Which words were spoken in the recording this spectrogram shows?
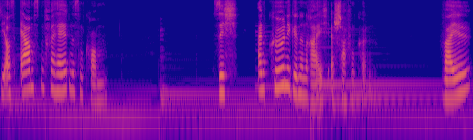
die aus ärmsten Verhältnissen kommen, sich ein Königinnenreich erschaffen können, weil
